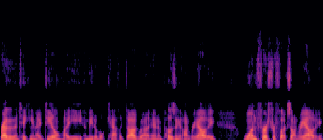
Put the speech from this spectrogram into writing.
Rather than taking an ideal, i.e., immutable Catholic dogma, and imposing it on reality, one first reflects on reality.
